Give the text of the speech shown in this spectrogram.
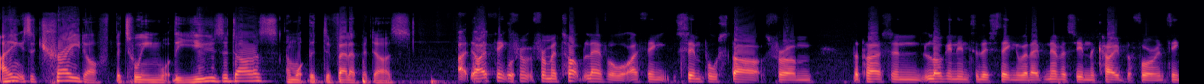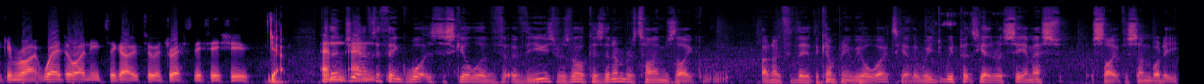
I think it's a trade off between what the user does and what the developer does. I, I think from from a top level, I think simple starts from the person logging into this thing where they've never seen the code before and thinking, right, where do I need to go to address this issue? Yeah. But then And- do you have to think what is the skill of, of the user as well? Because the number of times, like, I know for the, the company we all work together, we'd, we'd put together a CMS site for somebody,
